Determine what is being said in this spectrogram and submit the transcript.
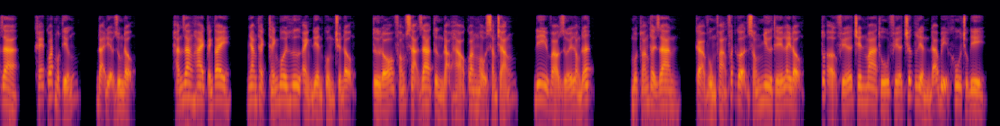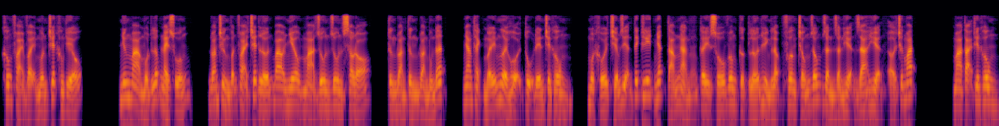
ra, khẽ quát một tiếng, đại địa rung động. Hắn giang hai cánh tay, nham thạch thánh bôi hư ảnh điên cuồng chuyển động từ đó phóng xạ ra từng đạo hào quang màu xám trắng, đi vào dưới lòng đất. Một thoáng thời gian, cả vùng phảng phất gợn sóng như thế lay động, tốt ở phía trên ma thú phía trước liền đã bị khu trục đi, không phải vậy muốn chết không thiếu. Nhưng mà một lớp này xuống, đoán chừng vẫn phải chết lớn bao nhiêu mà run run sau đó, từng đoàn từng đoàn bùn đất, nham thạch mấy người hội tụ đến trên không, một khối chiếm diện tích ít nhất tám ngàn cây số vương cực lớn hình lập phương chống rỗng dần dần hiện ra hiện ở trước mắt. Mà tại thiên không,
